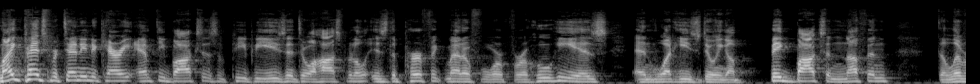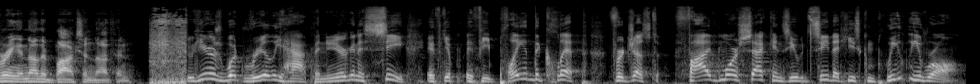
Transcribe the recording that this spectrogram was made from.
Mike Pence pretending to carry empty boxes of PPEs into a hospital is the perfect metaphor for who he is and what he's doing. A big box of nothing, delivering another box of nothing. So here's what really happened, and you're gonna see if you if he played the clip for just five more seconds, you would see that he's completely wrong.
